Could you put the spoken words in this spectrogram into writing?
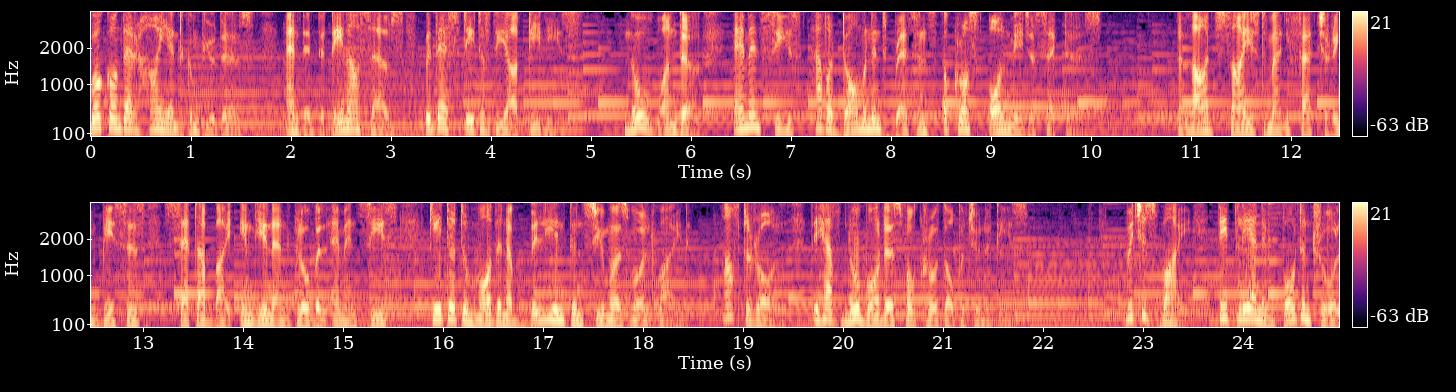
work on their high-end computers and entertain ourselves with their state-of-the-art TVs. No wonder MNCs have a dominant presence across all major sectors. The large-sized manufacturing bases set up by Indian and global MNCs cater to more than a billion consumers worldwide. After all, they have no borders for growth opportunities. Which is why they play an important role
